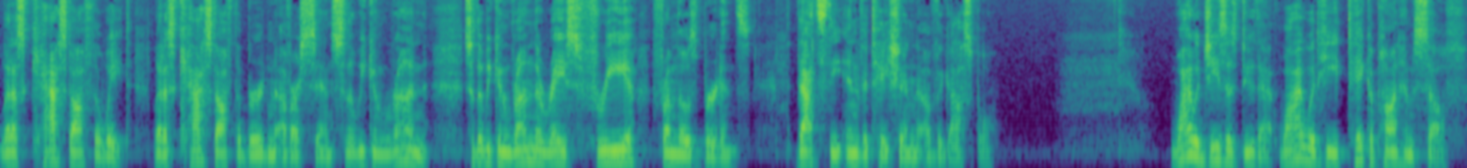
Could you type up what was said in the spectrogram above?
Let us cast off the weight. Let us cast off the burden of our sins so that we can run, so that we can run the race free from those burdens. That's the invitation of the gospel. Why would Jesus do that? Why would he take upon himself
